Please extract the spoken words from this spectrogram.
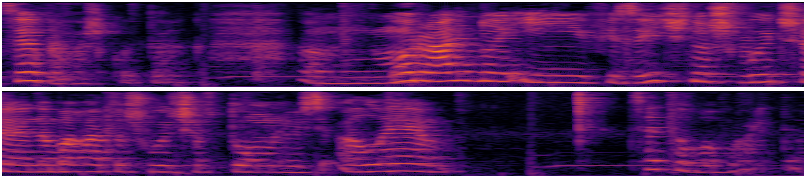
Це важко, так. Ем, Морально і фізично швидше, набагато швидше втомлююсь, але це того варте.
